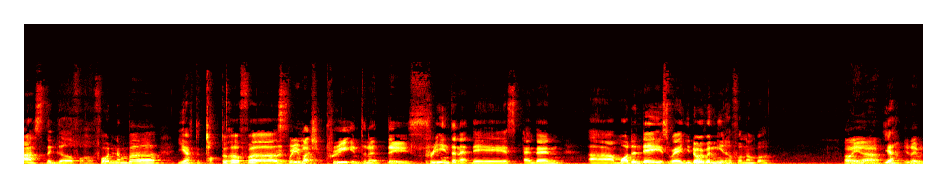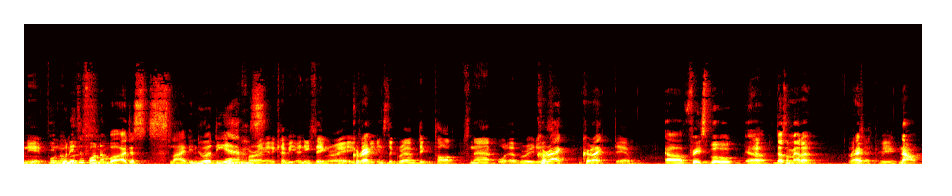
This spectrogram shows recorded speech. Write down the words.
ask the girl for her phone number, you have to talk to her right, first, pretty much pre-internet days. pre-internet days, and then uh, modern days where you don't even need her phone number. Oh yeah. Yeah. You don't even need phone Who needs a phone number? I just slide into her DMs. Correct, and it can be anything, right? It Correct. Can be Instagram, TikTok, Snap, whatever it is. Correct, correct. Damn. uh, Facebook, uh, Yeah. doesn't matter, right? Exactly. Now,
